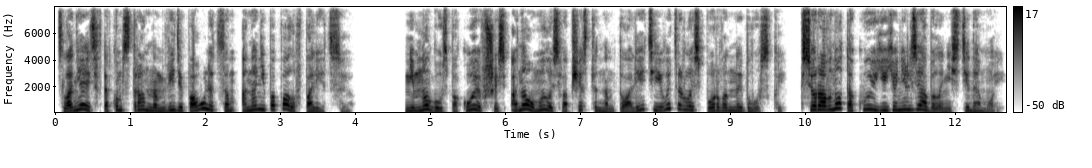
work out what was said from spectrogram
Слоняясь в таком странном виде по улицам, она не попала в полицию. Немного успокоившись, она умылась в общественном туалете и вытерлась порванной блузкой. Все равно такую ее нельзя было нести домой.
